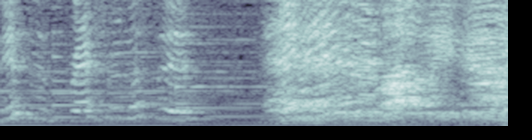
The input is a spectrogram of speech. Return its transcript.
This is Freshman Assist. And this is what we do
